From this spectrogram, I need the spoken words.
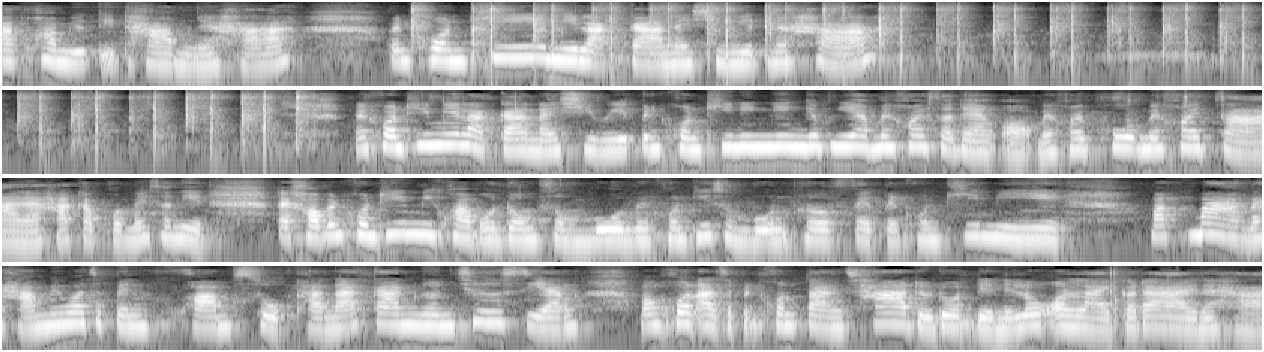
รักความยุติธรรมนะคะ เป็นคนที่มีหลักการในชีวิตนะคะ เป็นคนที่มีหลักการในชีวิต เป็นคนที่นิ่งๆเงียบๆไม่ค่อยแสดงออกไม่ค่อยพูด ไม่ค่อยจานะคะ กับคนไม่สนิท แต่เขาเป็นคนที่มีความอุดมสมบูรณ์ เป็นคนที่สมบูรณ์เพอร์เฟกเป็นคนที่มีมากๆนะคะ ไม่ว่าจะเป็นความสุขฐานะการเงินชื่อเสียง บางคนอาจจะเป็นคนต่างชาติหรือโดดเด่นในโลกออนไลน์ก็ได้นะคะ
